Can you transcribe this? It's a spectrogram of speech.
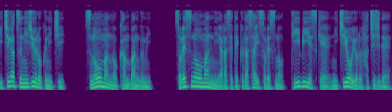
1月26日、スノーマンの看板組、それスノーマンにやらせてくださいそれスの TBS 系日曜夜8時で、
